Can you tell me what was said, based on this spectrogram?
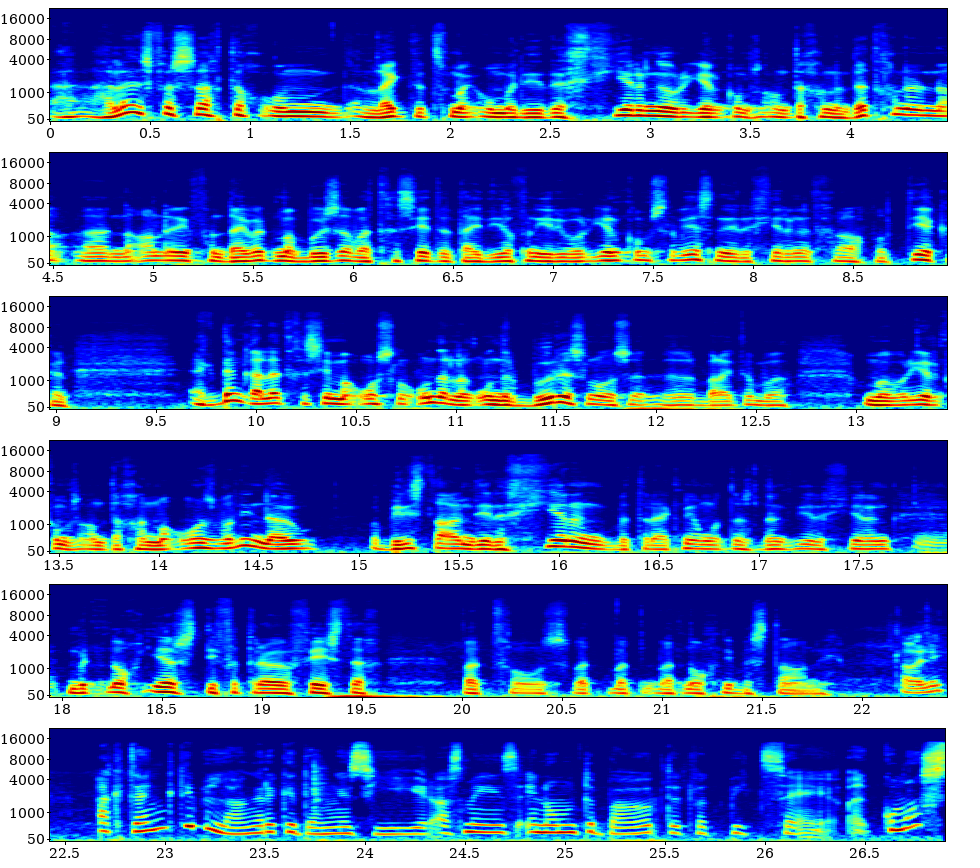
uh, hulle is versigtig om lyk dit vir my om met die regering ooreenkoms aan te gaan en dit gaan nou na, uh, na aanleiding van David Mabuza wat gesê het dat hy deel van hierdie ooreenkoms sou wees en die regering het graag wil teken. Ek dink hulle het gesê maar ons sal onderling onder boere sal ons is bereid om om 'n ooreenkoms aan te gaan, maar ons wil nie nou op hierdie stadium die regering betrek nie omdat ons dink die regering hmm. moet nog eers die vertroue vestig wat vir ons wat wat wat nog nie bestaan nie. Olie? Ek dink die belangrike ding is hier as mens en om te bou op dit wat Piet sê. Kom ons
